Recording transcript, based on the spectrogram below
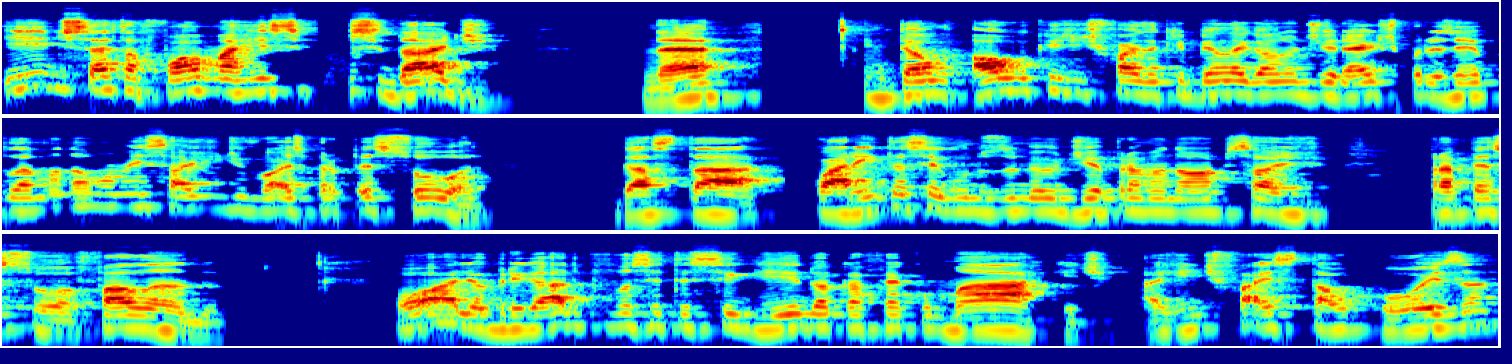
e, de certa forma, uma reciprocidade, né? Então, algo que a gente faz aqui bem legal no direct, por exemplo, é mandar uma mensagem de voz para a pessoa gastar 40 segundos do meu dia para mandar uma mensagem para a pessoa falando: Olha, obrigado por você ter seguido a Café com Marketing. A gente faz tal coisa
